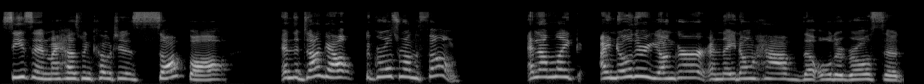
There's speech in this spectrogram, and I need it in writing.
season, my husband coaches softball and the dugout, the girls were on the phone. And I'm like, I know they're younger and they don't have the older girls to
